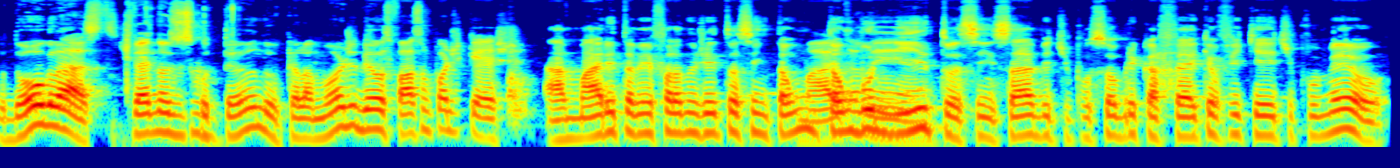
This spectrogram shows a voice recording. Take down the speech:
o Douglas, se estiver nos escutando, pelo amor de Deus, faça um podcast. A Mari também fala de um jeito assim tão, tão é. bonito, é. assim, sabe? Tipo, sobre café que eu fiquei, tipo, meu,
